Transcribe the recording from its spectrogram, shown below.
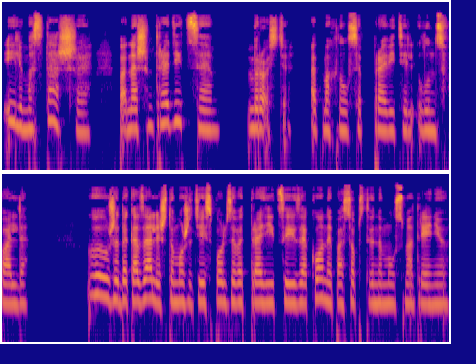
Ильма старшая, по нашим традициям. Бросьте, отмахнулся правитель Лунсфальда. Вы уже доказали, что можете использовать традиции и законы по собственному усмотрению.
